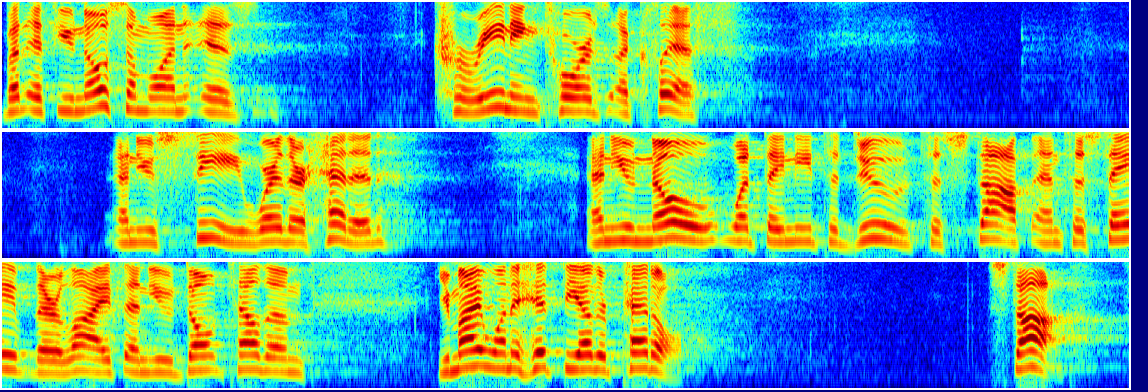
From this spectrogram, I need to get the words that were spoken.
But if you know someone is careening towards a cliff and you see where they're headed, and you know what they need to do to stop and to save their life, and you don't tell them, you might want to hit the other pedal. Stop.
